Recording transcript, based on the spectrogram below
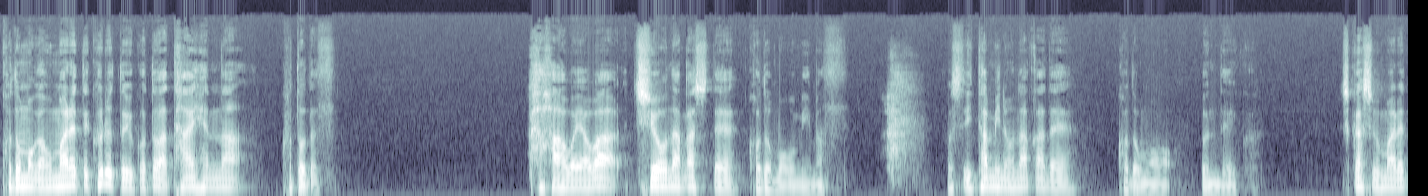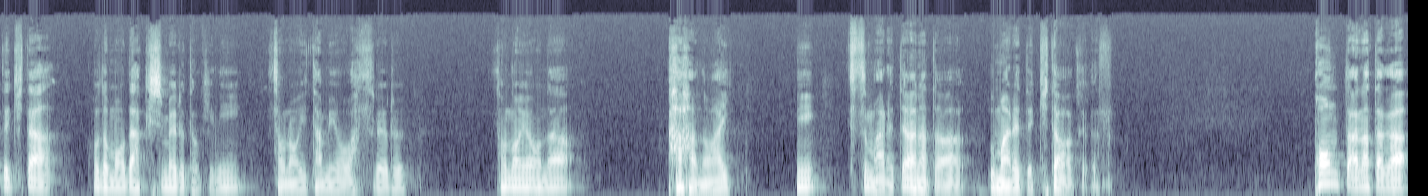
子供が生まれてくるということは大変なことです。母親は血を流して子供を産みます。そして痛みの中で子供を産んでいく。しかし生まれてきた子供を抱きしめる時にその痛みを忘れる。そのような母の愛に包まれてあなたは生まれてきたわけです。ポンとあなたが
